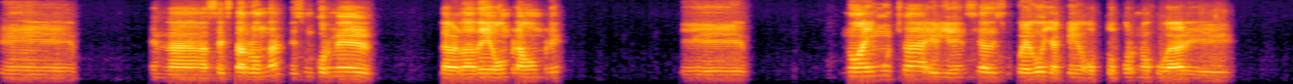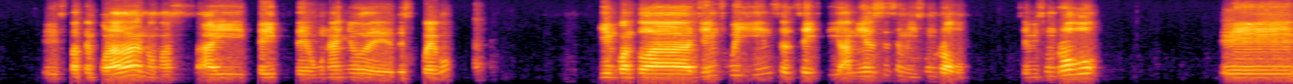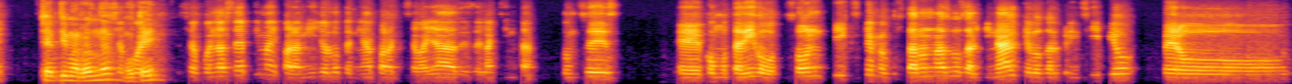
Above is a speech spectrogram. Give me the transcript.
eh, en la sexta ronda. Es un corner, la verdad, de hombre a hombre. Eh, no hay mucha evidencia de su juego, ya que optó por no jugar eh, esta temporada. Nomás hay tape de un año de, de, su juego. Y en cuanto a James Wiggins, el safety, a mí ese se me hizo un robo. Se me hizo un robo. Eh, séptima ronda, se ok. Fue, se fue en la séptima y para mí yo lo tenía para que se vaya desde la quinta. Entonces, eh, como te digo, son picks que me gustaron más los del final que los del principio, pero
